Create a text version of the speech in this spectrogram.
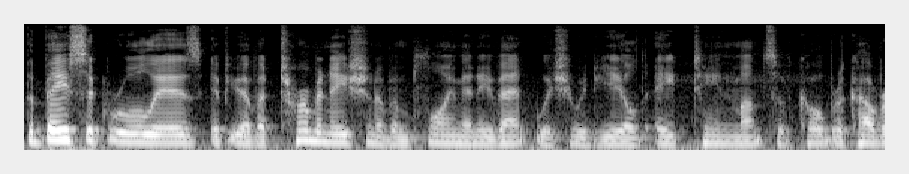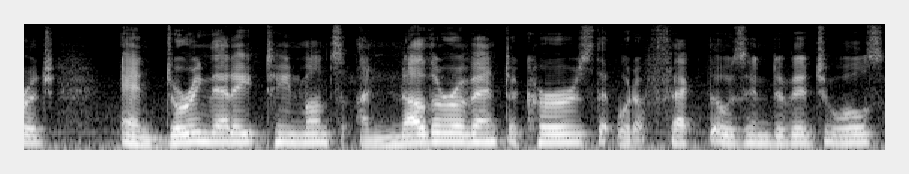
The basic rule is if you have a termination of employment event, which would yield 18 months of COBRA coverage, and during that 18 months, another event occurs that would affect those individuals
